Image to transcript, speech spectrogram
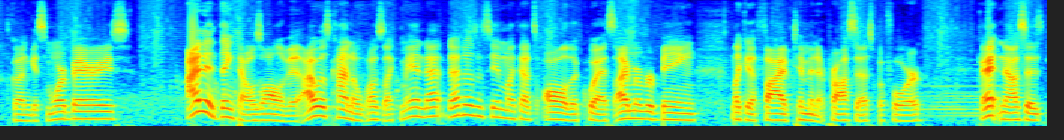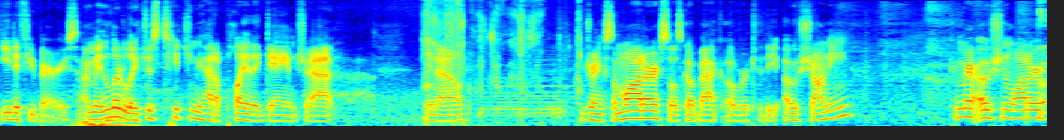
Let's go ahead and get some more berries. I didn't think that was all of it. I was kind of, I was like, man, that, that doesn't seem like that's all the quests. I remember being like a five, 10 minute process before. Okay, now it says eat a few berries. I mean, literally just teaching you how to play the game, chat. You know, drink some water. So let's go back over to the Oceani. Come here, ocean water.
